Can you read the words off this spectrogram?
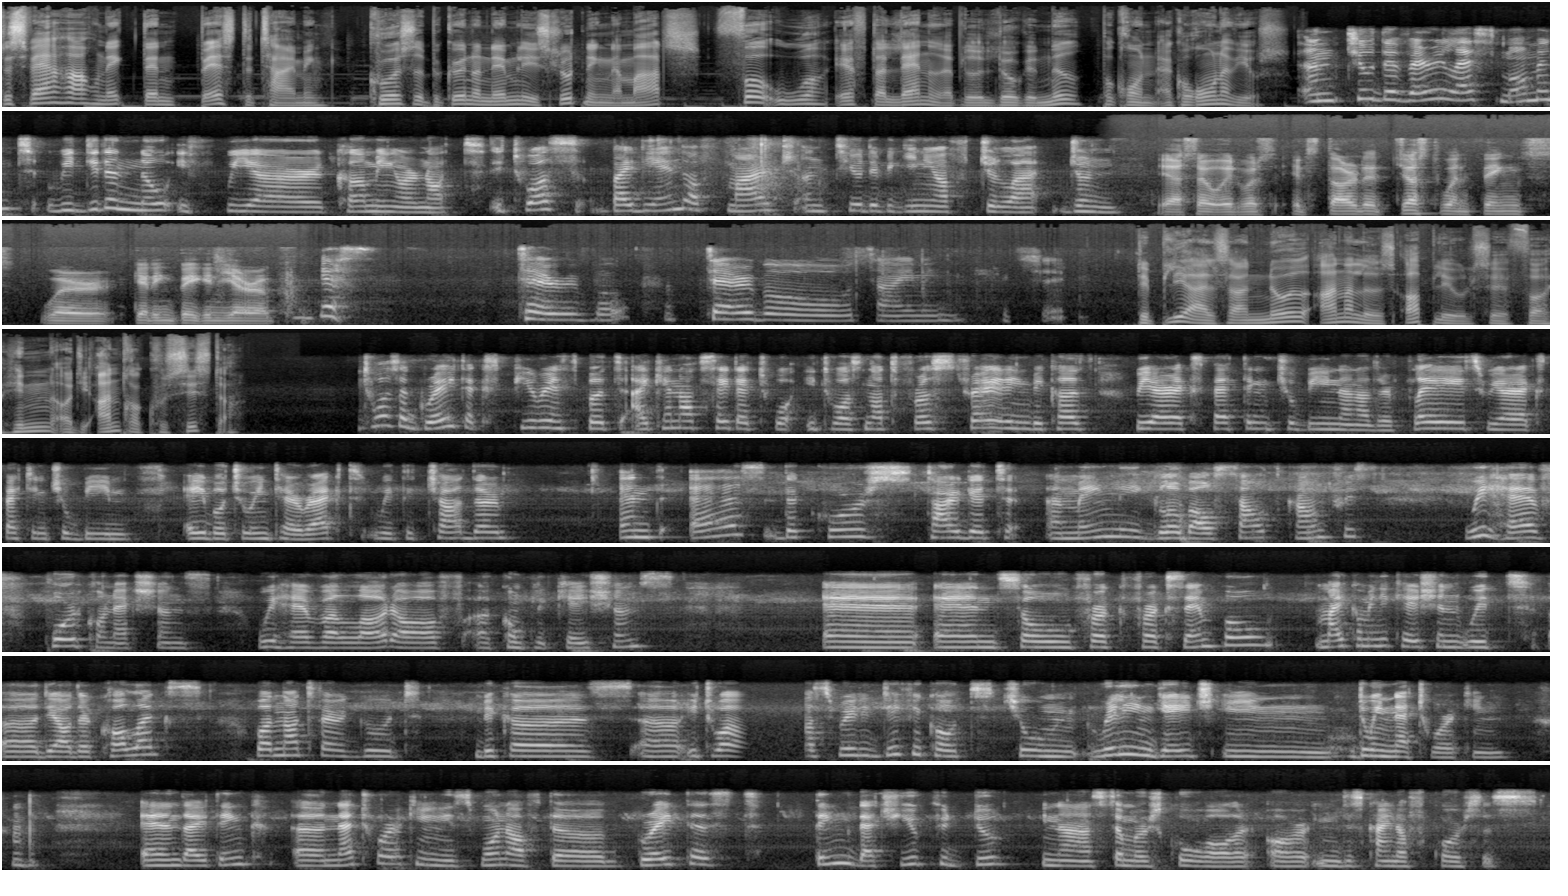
Desværre har hun ikke den bedste timing. Kurset begynder nemlig i slutningen af marts, få uger efter landet er blevet lukket ned på grund af coronavirus. Until the very last moment, we didn't know if we are coming or not. It was by the end of March until the beginning of July, June. Yeah, so it was it started just when things were getting big in Europe. Yes, terrible, terrible timing. Actually. Det bliver altså en noget anderledes oplevelse for hende og de andre kursister. It was a great experience, but I cannot say that it was not frustrating because we are expecting to be in another place. We are expecting to be able to interact with each other. And as the course target uh, mainly global south countries, we have poor connections. We have a lot of uh, complications. And, and so, for, for example, my communication with uh, the other colleagues was not very good because uh, it was, was really difficult to um, really engage in doing networking. and I think uh, networking is one of the greatest thing that you could do in a summer school or, or in this kind of courses.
